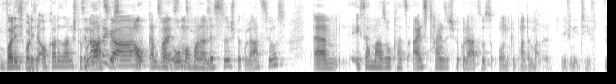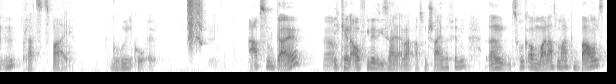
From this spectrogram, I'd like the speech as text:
wollte ich, wollte ich auch gerade sagen. auch Spekulatius, vegan, auch, ganz weit meistens oben auf meiner Liste. Spekulatius. Ähm, ich sag mal so, Platz 1 teilen sich Spekulatius und gebrannte Mandeln. Definitiv. Mhm. Platz 2, Grünkohl. Absolut geil. Ja. Ich kenne auch viele, die es halt einfach absolut scheiße finden. Dann zurück auf den Weihnachtsmarkt gebounced.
